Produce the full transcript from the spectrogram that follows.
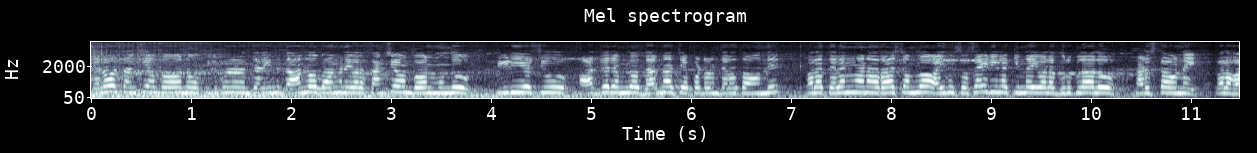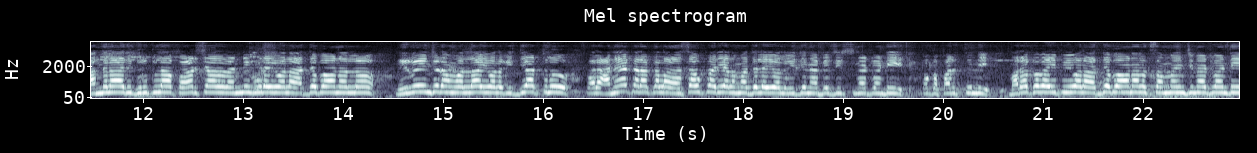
సెలవు సంక్షేమ భవన్ పిలుపునడం జరిగింది. దానిలో భాగంగా ఇవాళ సంక్షేమ భవన్ ముందు పీడిఎస్యు ఆధ్వర్యంలో ధర్నా చేపట్టడం జరుగుతూ ఉంది. వాళ్ళ తెలంగాణ రాష్ట్రంలో ఐదు సొసైటీల కింద ఇవాళ గురుకులాలు నడుస్తూ ఉన్నాయి. ఇవాళ వందలాది గురుకుల పాఠశాలలన్నీ కూడా ఇవాళ అద్దె భవనాల్లో నిర్వహించడం వల్ల ఇవాళ విద్యార్థులు వాళ్ళ అనేక రకాల అసౌకర్యాల మధ్యలో ఇవాళ విద్యను అభ్యసిస్తున్నటువంటి ఒక పరిస్థితి ఉంది. మరొక వైపు ఇవాళ అద్దె భవనాలకు సంబంధించినటువంటి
